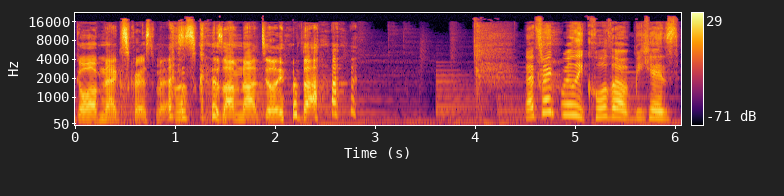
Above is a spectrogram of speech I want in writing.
go up next Christmas because I'm not dealing with that. That's like really cool though, because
